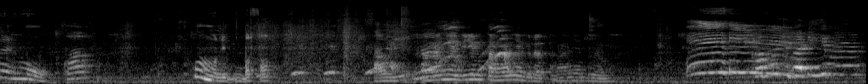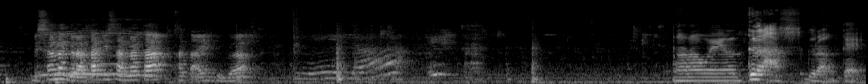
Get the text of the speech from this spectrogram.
lain muka. Kok mau dibetot? Tangannya diem tangannya gerak tangannya diem Kamu juga diem. Di sana gerakan di sana kak kata ayah juga. Ih, Ngarawel gelas gerangke.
